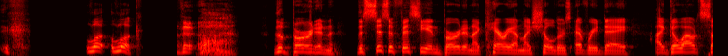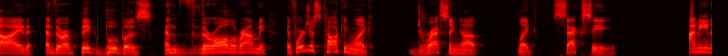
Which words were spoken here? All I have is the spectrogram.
look, look, the the burden, the Sisyphusian burden I carry on my shoulders every day. I go outside, and there are big boobas, and they're all around me. If we're just talking like dressing up, like sexy, I mean,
